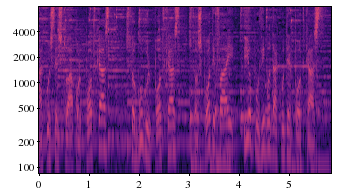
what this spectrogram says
Ακούστε στο Apple Podcast, στο Google Podcast, στο Spotify ή οπουδήποτε ακούτε podcast.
